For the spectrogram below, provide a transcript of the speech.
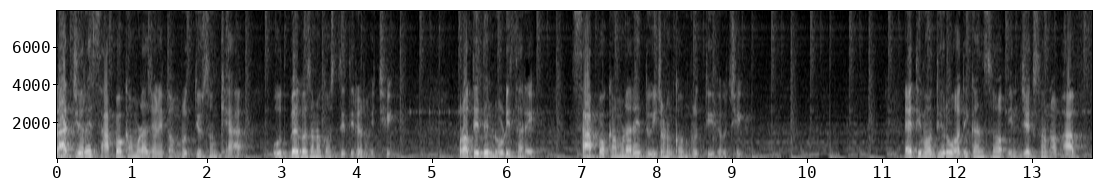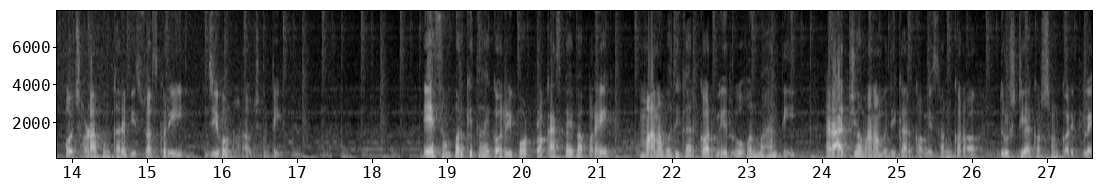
ରାଜ୍ୟରେ ସାପ କାମୁଡ଼ା ଜନିତ ମୃତ୍ୟୁ ସଂଖ୍ୟା ଉଦ୍ବେଗଜନକ ସ୍ଥିତିରେ ରହିଛି। ପ୍ରତିଦିନ ଓଡ଼ିଶାରେ ସାପ କାମୁଡ଼ାରେ ଦୁଇ ଜଣଙ୍କ ମୃତ୍ୟୁ ହେଉଛି। ଏଥିମଧ୍ୟରୁ ଅଧିକାଂଶ ଇଞ୍ଜେକ୍ସନ ଅଭାବ ଓ ଝଡ଼ାଫୁଙ୍କାରେ ବିଶ୍ୱାସ କରି ଜୀବନ ହରାଉଛନ୍ତି। ଏ ସମ୍ପର୍କିତ ଏକ ରିପୋର୍ଟ ପ୍ରକାଶ ପାଇବା ପରେ ମାନବାଧିକାର କର୍ମୀ ରୋହନ ମହାନ୍ତି ରାଜ୍ୟ ମାନବାଧିକାର କମିଶନଙ୍କର ଦୃଷ୍ଟି ଆକର୍ଷଣ କରିଥିଲେ।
